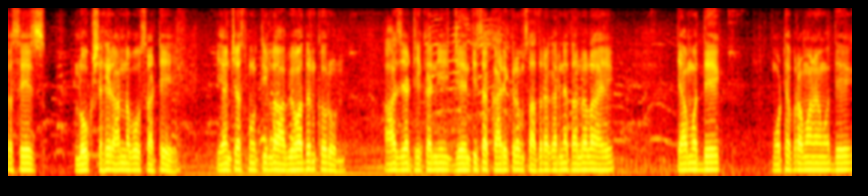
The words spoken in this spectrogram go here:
तसेच लोकशाहीर अण्णाभाऊ साठे यांच्या स्मृतीला अभिवादन करून आज या ठिकाणी जयंतीचा कार्यक्रम साजरा करण्यात आलेला आहे. त्यामध्ये मोठ्या प्रमाणामध्ये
